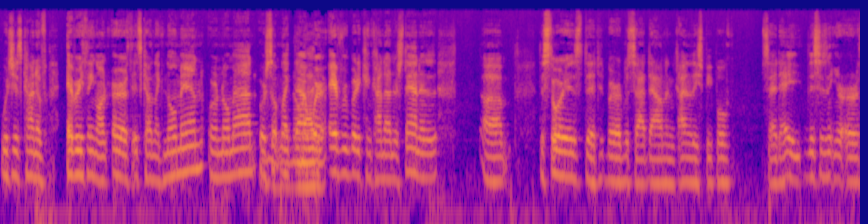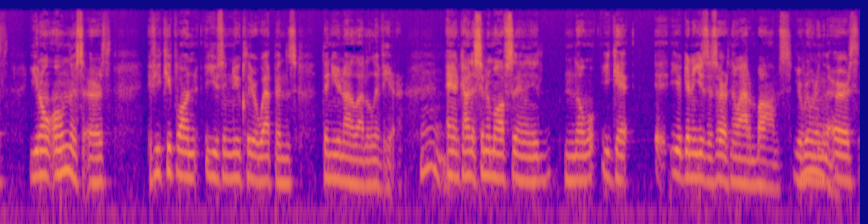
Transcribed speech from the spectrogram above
which is kind of everything on Earth. It's kind of like no man or nomad or something like that, where yeah. everybody can kind of understand it. Um, the story is that Byrd was sat down and kind of these people said, "Hey, this isn't your Earth. You don't own this Earth. If you keep on using nuclear weapons, then you're not allowed to live here." And kind of sent them off saying, "No, you can't. You're going to use this Earth. No atom bombs. You're ruining the Earth."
